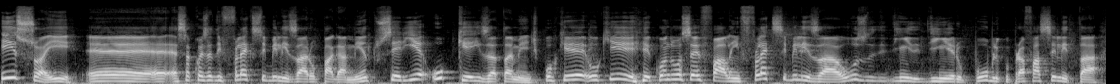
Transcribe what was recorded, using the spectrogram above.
Isso aí, é, essa coisa de flexibilizar o pagamento seria o que exatamente? Porque o que, quando você fala em flexibilizar o uso de dinheiro público para facilitar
